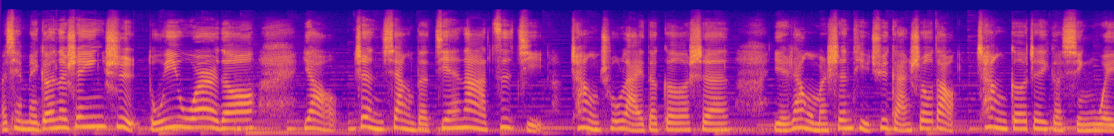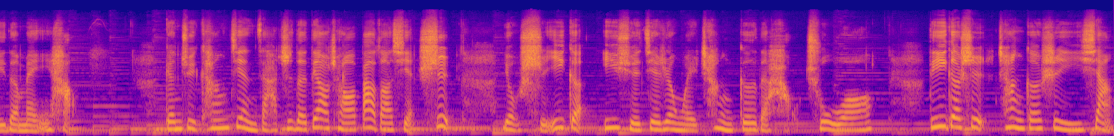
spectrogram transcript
而且每个人的声音是独一无二的哦，要正向的接纳自己唱出来的歌声，也让我们身体去感受到唱歌这个行为的美好。根据康健杂志的调查报道显示，有十一个医学界认为唱歌的好处哦。第一个是唱歌是一项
